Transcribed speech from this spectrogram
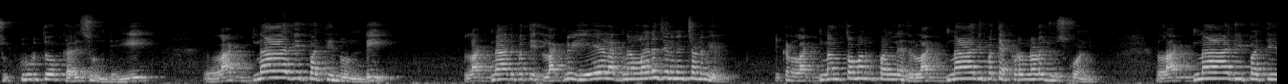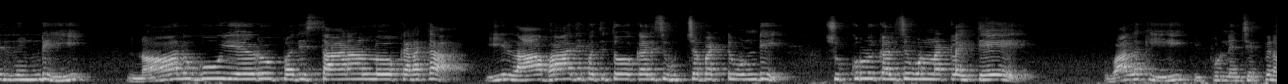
శుక్రుడితో కలిసి ఉండి లగ్నాధిపతి నుండి లగ్నాధిపతి లగ్నం ఏ లగ్నంలో అయినా జన్మించండి మీరు. ఇక్కడ లగ్నంతో మనకు పని లేదు. లగ్నాధిపతి ఎక్కడున్నాడో చూసుకోండి. లగ్నాధిపతి నుండి నాలుగు ఏడు పది స్థానాల్లో కనుక ఈ లాభాధిపతితో కలిసి ఉచ్చబట్టి ఉండి శుక్రుడు కలిసి ఉన్నట్లయితే వాళ్ళకి ఇప్పుడు నేను చెప్పిన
